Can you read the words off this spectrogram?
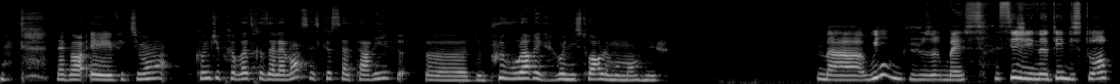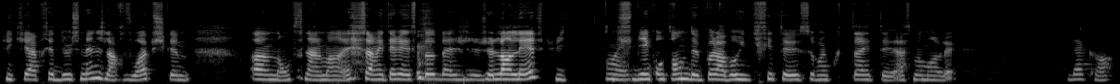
D'accord. Et effectivement, comme tu prévois très à l'avance, est-ce que ça t'arrive euh, de plus vouloir écrire une histoire le moment venu? Bah oui, je veux dire, ben, si j'ai noté l'histoire, puis qu'après deux semaines, je la revois, puis je suis comme, oh non, finalement, ça m'intéresse pas, ben, je, l'enlève, puis je suis bien contente de ne pas l'avoir écrite euh, sur un coup de tête à ce moment-là. D'accord.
